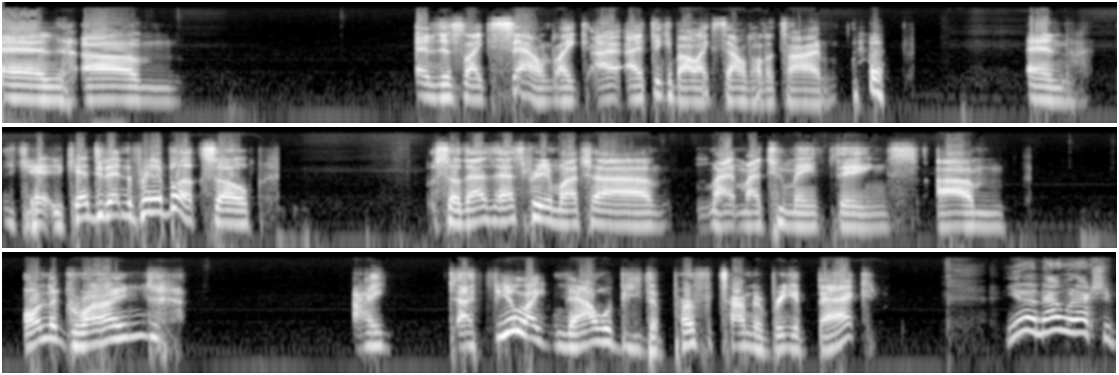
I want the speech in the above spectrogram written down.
And um, and just like sound, like I, I think about like sound all the time, and you can't you can't do that in the printed book. So so that's that's pretty much uh, my my two main things. Um, on the grind, I I feel like now would be the perfect time to bring it back. You know, now would actually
